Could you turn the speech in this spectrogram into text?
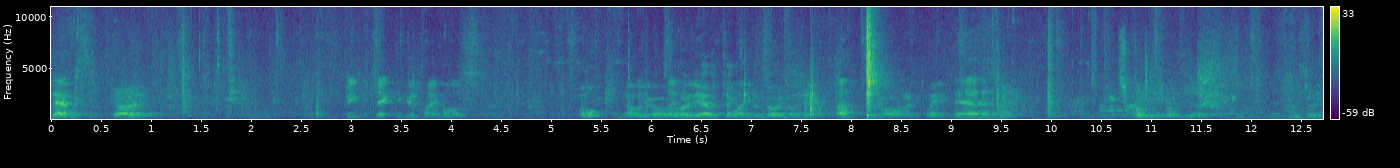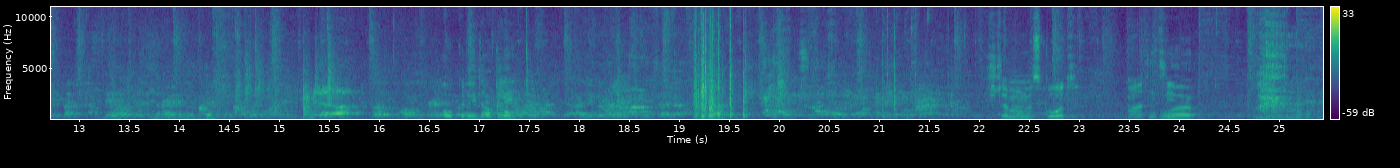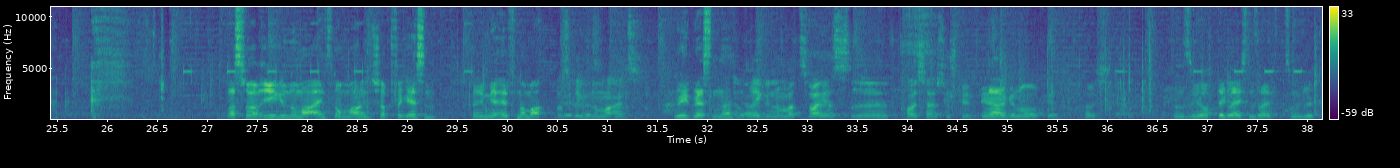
Left. Geil. Big tactical timeout. Oh, no, you already have a technical going on. Yeah. Okidoki. Stimmung ist gut. Warten Sie. Was war Regel Nummer 1 nochmal? Ich habe vergessen. Könnt ihr mir helfen nochmal? Was ist Regel Nummer 1? Regressen, ne? Und Regel Nummer 2 ist, äh, Kreuzheil zu spielen. Ja, genau, okay. Hab ich. Dann sind wir auf der gleichen Seite, zum Glück.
